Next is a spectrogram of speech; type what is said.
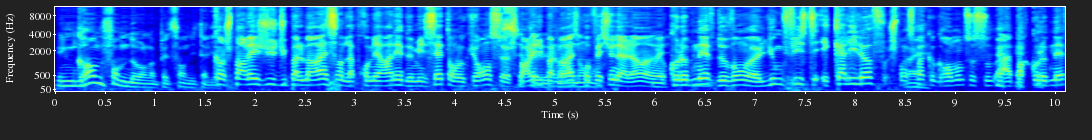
une, une grande fondo, on appelle ça en italien. Quand je parlais juste du palmarès hein, de la première année 2007, en l'occurrence, je C'était parlais du palmarès professionnel. Hein, Oui. Kolobnev devant euh, et Kalilov. Je pense Ouais. pas que grand monde se souvient, à part Kolobnev,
